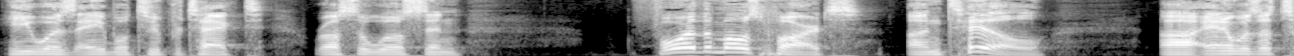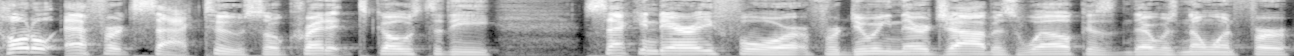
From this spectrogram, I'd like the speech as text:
he was able to protect Russell Wilson for the most part until uh, and it was a total effort sack too. So credit goes to the secondary for for doing their job as well because there was no one for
